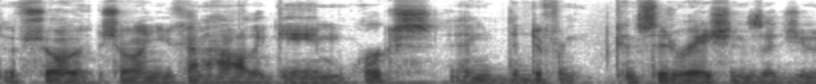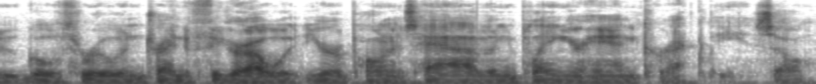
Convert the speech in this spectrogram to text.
of show, showing you kind of how the game works and the different considerations that you go through and trying to figure out what your opponents have and playing your hand correctly. So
